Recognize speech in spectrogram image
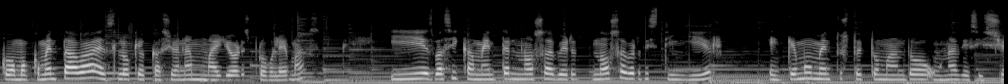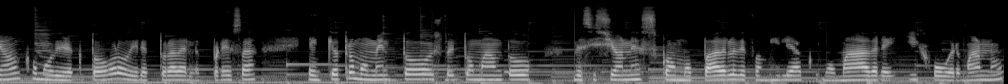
como comentaba, es lo que ocasiona mayores problemas y es básicamente no saber, no saber distinguir en qué momento estoy tomando una decisión como director o directora de la empresa, en qué otro momento estoy tomando decisiones como padre de familia, como madre, hijo o hermano,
